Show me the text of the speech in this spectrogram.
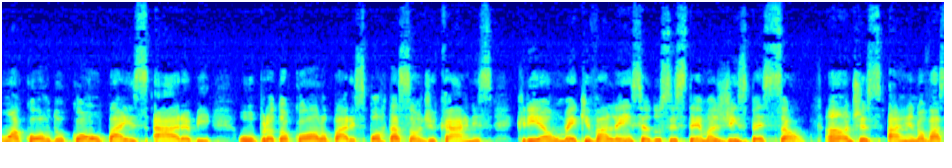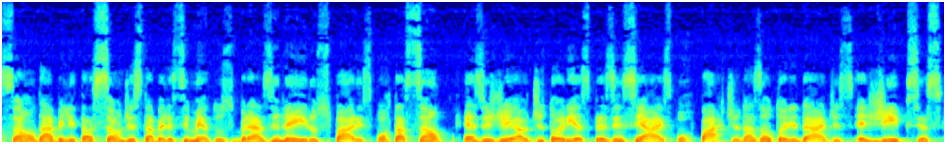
um acordo com o país árabe. O protocolo para exportação de carnes cria uma equivalência dos sistemas de inspeção. Antes, a renovação da habilitação de estabelecimentos brasileiros para exportação exigia auditorias presenciais por parte das autoridades egípcias,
